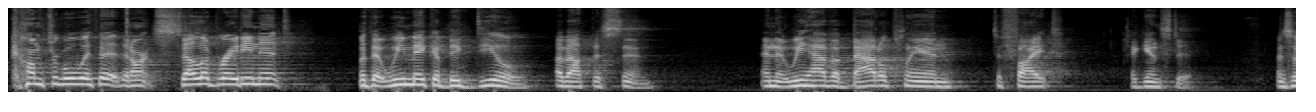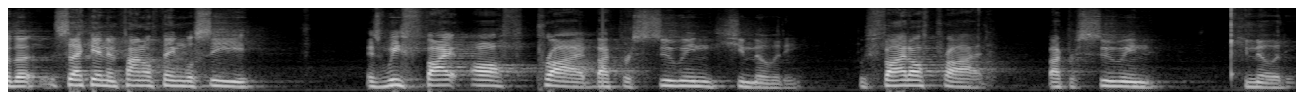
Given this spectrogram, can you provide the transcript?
comfortable with it, that aren't celebrating it, but that we make a big deal about this sin. And that we have a battle plan to fight against it. And so the second and final thing we'll see is we fight off pride by pursuing humility. We fight off pride by pursuing humility.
